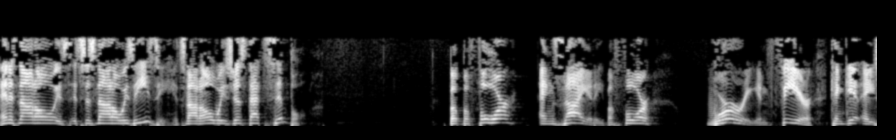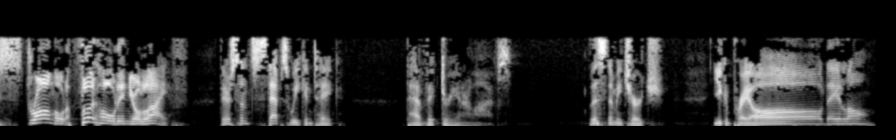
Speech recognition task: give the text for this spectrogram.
And it's not always, it's just not always easy. It's not always just that simple. But before anxiety, before worry and fear can get a stronghold, a foothold in your life, there's some steps we can take to have victory in our lives. Listen to me, church. You can pray all day long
